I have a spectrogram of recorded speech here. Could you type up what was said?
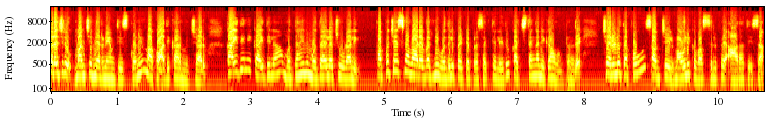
ప్రజలు మంచి నిర్ణయం తీసుకుని మాకు అధికారం ఇచ్చారు. ఖైదీని ఖైదీలా ముద్దాయిని ముద్దాయిలా చూడాలి. తప్పు చేసిన వారెవరిని వదిలిపెట్టే ప్రసక్తి లేదు. ఖచ్చితంగా నిఘా ఉంటుంది. చర్యలు తప్పవు సబ్ జైలు మౌలిక వసతులపై ఆరా తీశాం.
